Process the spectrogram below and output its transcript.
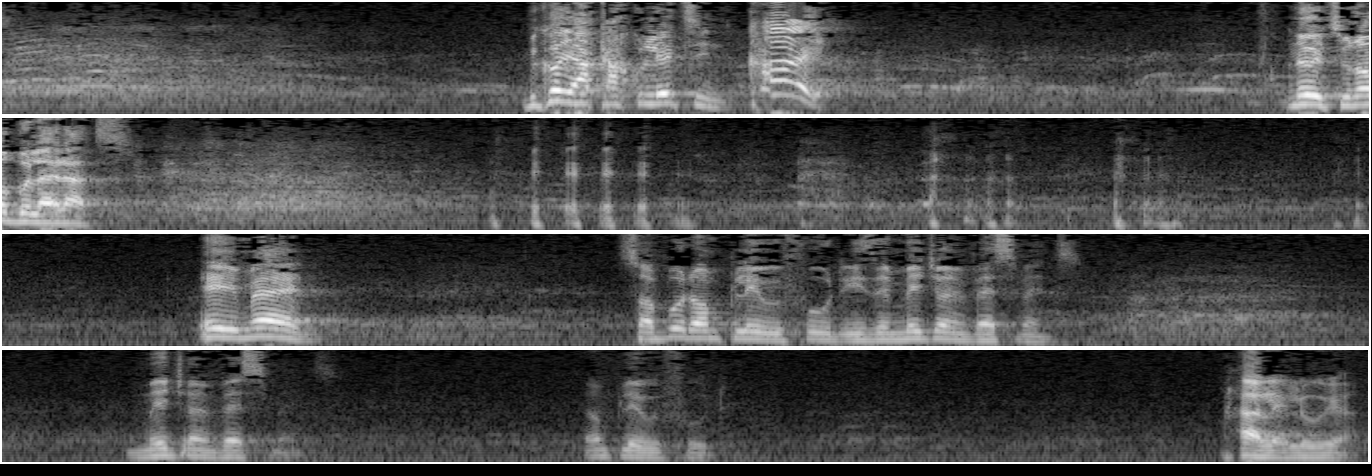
Because you are calculating. Kai! No, it will not go like that. Amen. Some people don't play with food. It's a major investment. Major investment. Don't play with food. Hallelujah.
